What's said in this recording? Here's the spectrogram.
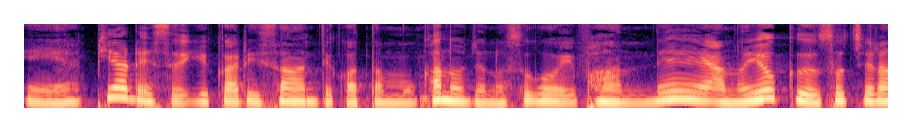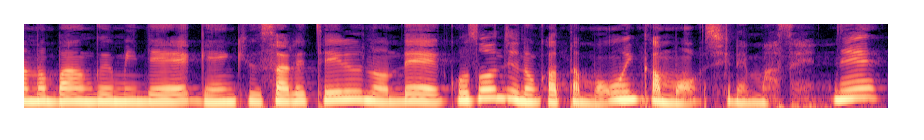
えー、ピアレスゆかりさんって方も彼女のすごいファンであのよくそちらの番組で言及されているのでご存知の方も多いかもしれませんね。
